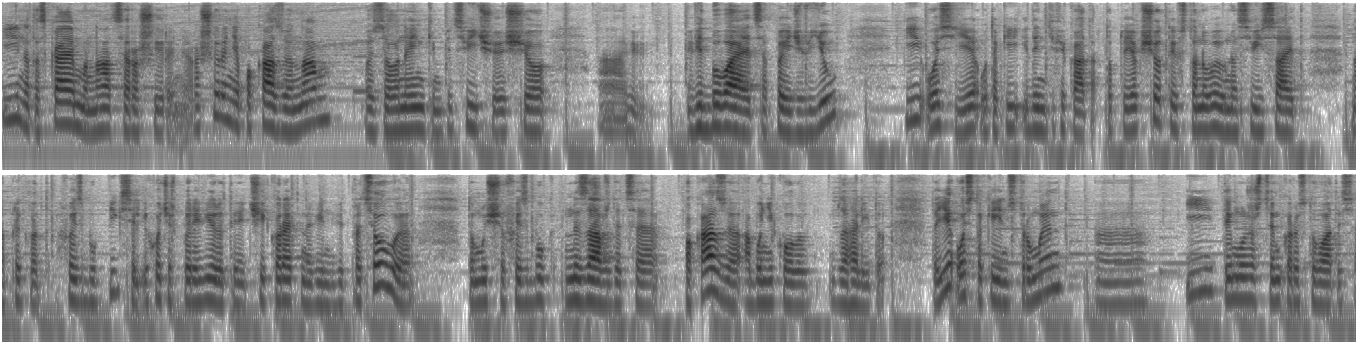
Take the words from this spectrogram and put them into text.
І натискаємо на це розширення. Розширення показує нам, ось зелененьким підсвічує, що відбувається Page View, і ось є отакий ідентифікатор. Тобто, якщо ти встановив на свій сайт, наприклад, Facebook Pixel і хочеш перевірити, чи коректно він відпрацьовує, тому що Facebook не завжди це показує або ніколи взагалі-то, то є ось такий інструмент, і ти можеш цим користуватися.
